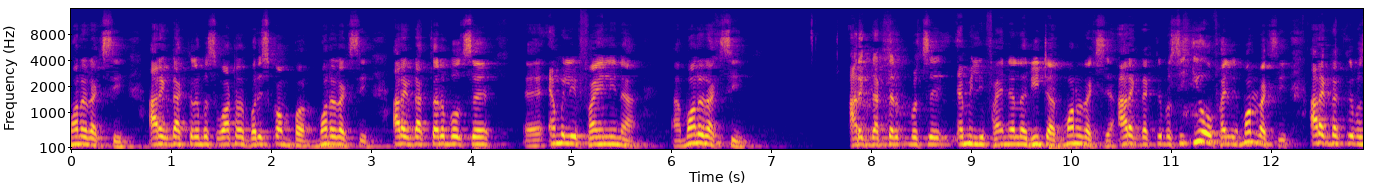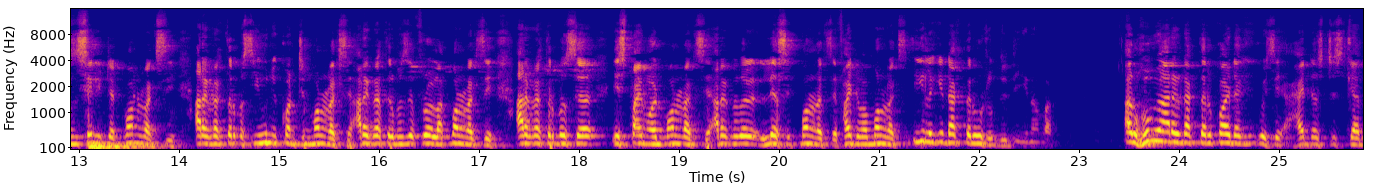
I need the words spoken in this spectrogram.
মনে রাখছি। আরেক ডাক্তারে বলছে ওয়াটার বরিস কম্পাউন্ড, মনে রাখছি। আরেক ডাক্তারে বলছে এমিলি ফাইলিনা, মনে রাখছি। আরেক ডাক্তার বলছে, এমিলি ফাইনাল রিটার্ন মনে রাখছে। আরেক ডাক্তার বলছে, ইও ফাইলিন মনে রাখছি। আরেক ডাক্তার বলছে সেলিটেড মনে রাখছি। আরেক ডাক্তার বলছে ইউনিক কন্টেন্ট মনে রাখছে। আরেক ডাক্তার বলছে, ফ্লোলাক, মনে রাখছি। আরেক ডাক্তার বলছে স্পাইময়েড মনে রাখছে। আরেক ডাক্তার লেসিক মনে রাখছে। ফাইটোমা মনে রাখছে। এগুলো কি ডাক্তার ওষুধ দিতে কিনা আবার? আর হোমিও আরেক ডাক্তার কয়টা কি কইছে হাইড্রাস্টি স্ক্যান,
